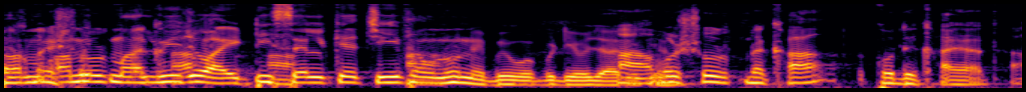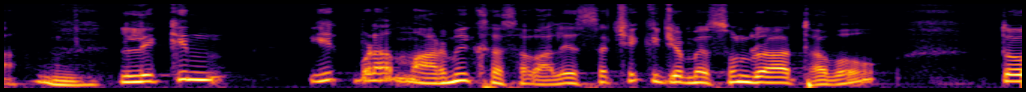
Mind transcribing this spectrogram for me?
और अमित मालवीय जो आईटी हाँ, सेल के चीफ हैं उन्होंने भी वो वीडियो जारी हाँ किया। वो शूर्पनखा को दिखाया था। लेकिन एक बड़ा मार्मिक सा सवाल है। सच है कि जब मैं सुन रहा था वो तो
